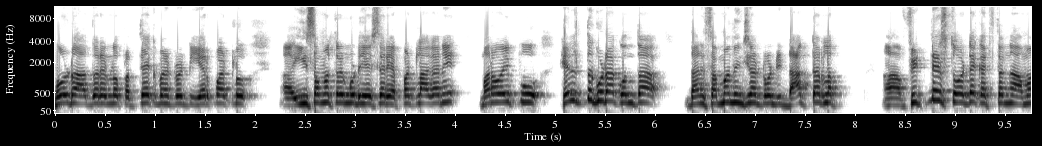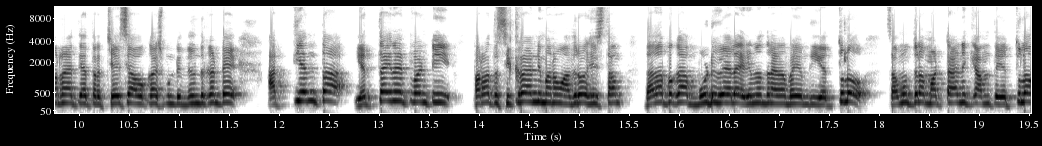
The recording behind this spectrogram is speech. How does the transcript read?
బోర్డు ఆధ్వర్యంలో ప్రత్యేకమైనటువంటి ఏర్పాట్లు ఈ సంవత్సరం కూడా చేశారు ఎప్పట్లాగానే. మరోవైపు హెల్త్ కూడా కొంత దానికి సంబంధించినటువంటి డాక్టర్ల ఫిట్నెస్ తోటే ఖచ్చితంగా అమర్నాథ్ యాత్ర చేసే అవకాశం ఉంటుంది. ఎందుకంటే అత్యంత ఎత్తైనటువంటి పర్వత శిఖరాన్ని మనం అధిరోహిస్తాం. దాదాపుగా మూడు వేల ఎనిమిది వందల ఎనభై ఎనిమిది ఎత్తులో సముద్ర మట్టానికి అంత ఎత్తులో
